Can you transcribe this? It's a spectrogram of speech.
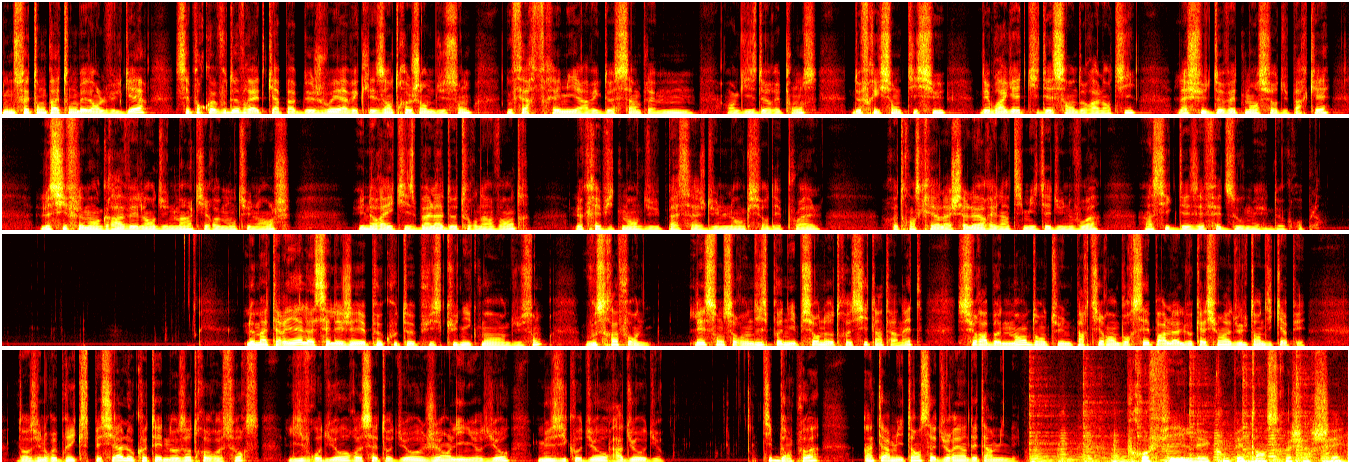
Nous ne souhaitons pas tomber dans le vulgaire, c'est pourquoi vous devrez être capable de jouer avec les entrejambes du son, nous faire frémir avec de simples mm en guise de réponse, de friction de tissu, des braguettes qui descendent au ralenti, la chute de vêtements sur du parquet, le sifflement grave et lent d'une main qui remonte une hanche, une oreille qui se balade autour d'un ventre, le crépitement du passage d'une langue sur des poils, retranscrire la chaleur et l'intimité d'une voix, ainsi que des effets de zoom et de gros plans. Le matériel, assez léger et peu coûteux puisqu'uniquement du son, vous sera fourni. Les sons seront disponibles sur notre site internet, sur abonnement, dont une partie remboursée par l'allocation adulte handicapé, dans une rubrique spéciale aux côtés de nos autres ressources livres audio, recettes audio, jeux en ligne audio, musique audio, radio audio. Type d'emploi intermittence à durée indéterminée. Profil et compétences recherchées.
